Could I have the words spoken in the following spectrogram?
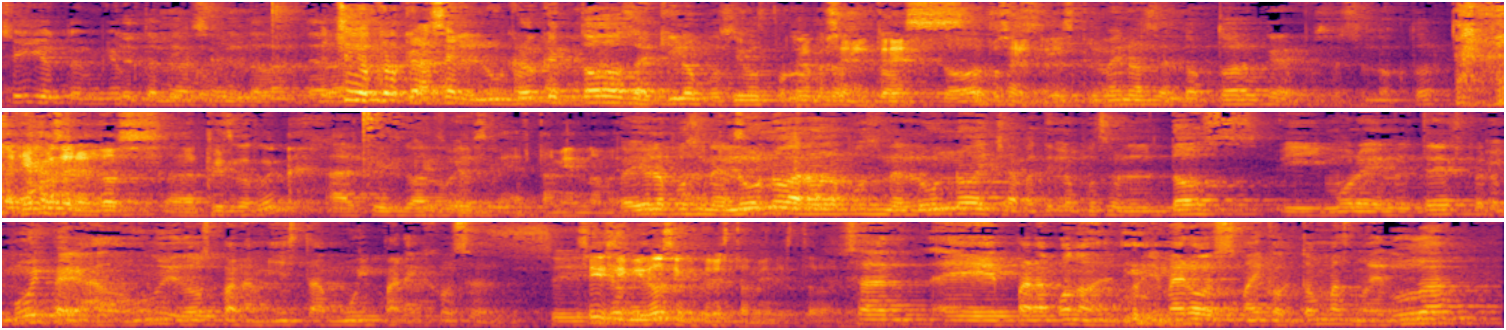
Sí, yo, tam- yo Yo también a confío en Davante De Adams. hecho, yo creo que va a ser el 1. Creo que todos aquí lo pusimos por lo menos en el tres, top lo dos, puse en el tres, creo. menos el doctor, que pues es el doctor. ¿A quién puse en el 2? ¿A Chris Godwin? Al Chris Godwin. Chris Godwin, también no me- Pero yo lo puse en el 1, Aaron lo puso en el 1, y Chapatín lo puso en el 2, y More en el 3, pero... Y muy pegado, uno y dos para mí está muy parejo. O sea, Sí, Sí, sí, mi 2 y mi 3 también estaba. o sea, eh, para, bueno, el primero es Michael Thomas, no hay duda.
